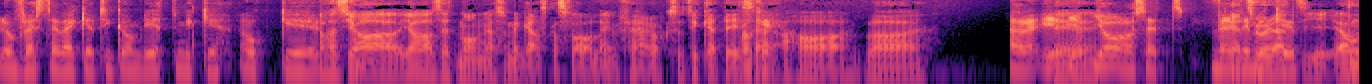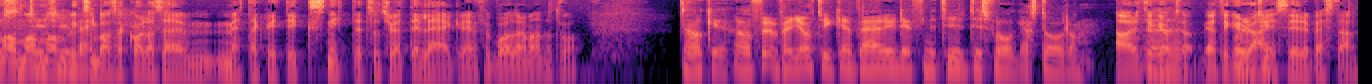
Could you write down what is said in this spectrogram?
de flesta verkar tycka om det jättemycket. Och, eh, ja, fast jag, jag har sett många som är ganska svala inför det här också. Tycker att det är okay. så här, aha, vad... Det... Jag, jag, har sett väldigt jag tror mycket att, om, om, om man liksom bara ska kolla så här Metacritic-snittet så tror jag att det är lägre än för båda de andra två. Okej, okay. ja, för, för, jag tycker att det här är definitivt det svagaste av dem. Ja, det tycker jag också. Jag tycker uh, Rise är det bästa.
